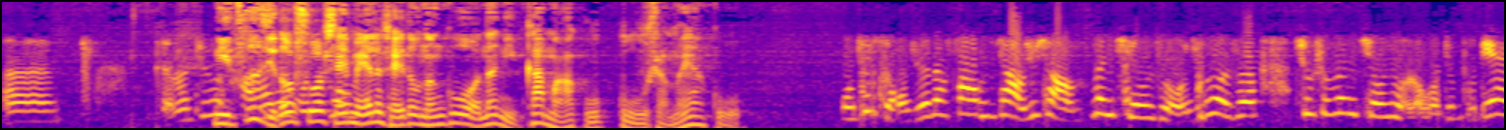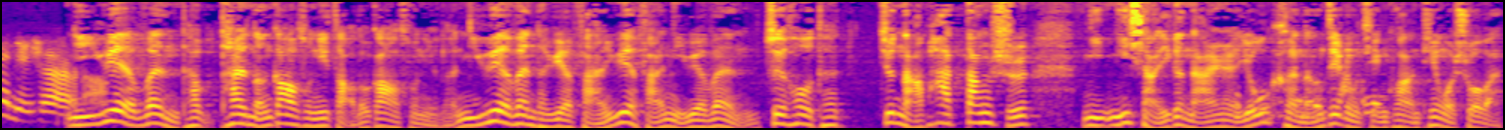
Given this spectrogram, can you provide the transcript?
嗯，怎么就你自己都说谁没了谁都能过，那你干嘛鼓鼓什么呀鼓？我就总觉得放不下，我就想问清楚。如果说就是问清楚了，我就不惦记这事儿了。你越问他，他能告诉你，早都告诉你了。你越问他越烦，越烦你越问，最后他就哪怕当时你你想一个男人，有可能这种情况，听我说完，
